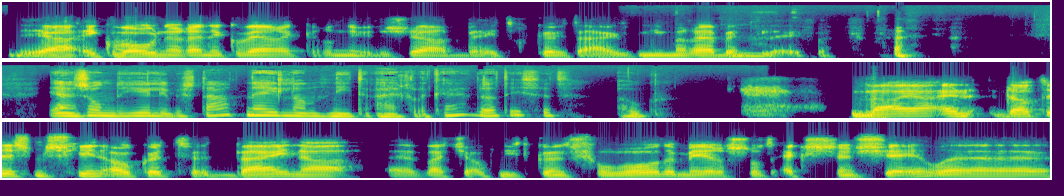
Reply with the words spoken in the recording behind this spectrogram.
ja, ik woon er en ik werk er nu, dus ja, beter kun je het eigenlijk niet meer hebben in het leven. Ja, en zonder jullie bestaat Nederland niet eigenlijk, hè? Dat is het ook. Nou ja, en dat is misschien ook het, het bijna eh, wat je ook niet kunt verwoorden, meer een soort existentieel eh,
